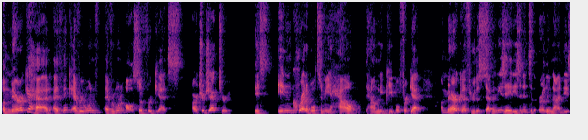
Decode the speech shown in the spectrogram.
America had. I think everyone everyone also forgets our trajectory. It's incredible to me how how many people forget. America through the 70s, 80s, and into the early 90s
